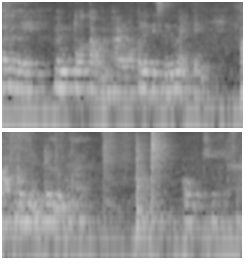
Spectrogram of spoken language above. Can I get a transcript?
ก็เลยมันตัวเก่ามันพังเราก็เลยไปซื้อใหม่เป็นฝาเดิมเหมือนเดิมนะคะ โอเคค่ะ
